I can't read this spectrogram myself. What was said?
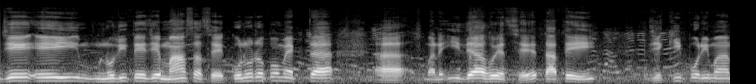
যে এই নদীতে যে মাছ আছে কোনো রকম একটা মানে ই দেওয়া হয়েছে তাতেই যে কি পরিমাণ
